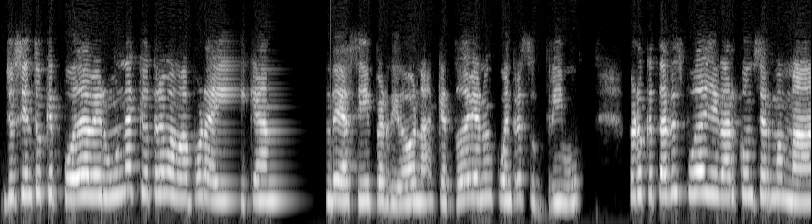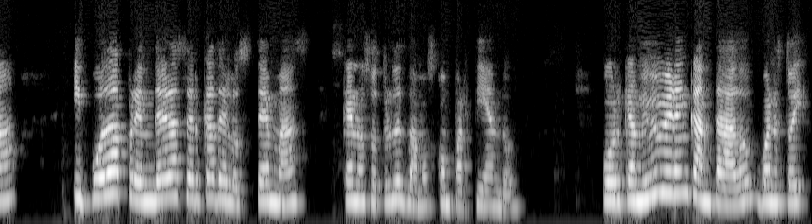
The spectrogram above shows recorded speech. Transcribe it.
yo siento que puede haber una que otra mamá por ahí que ande así perdidona, que todavía no encuentre su tribu, pero que tal vez pueda llegar con ser mamá y pueda aprender acerca de los temas que nosotros les vamos compartiendo. Porque a mí me hubiera encantado, bueno, estoy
